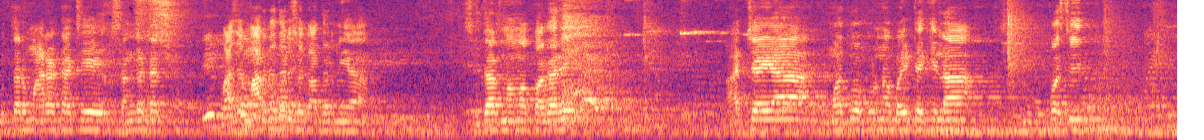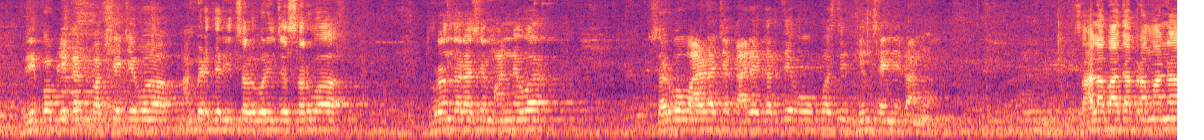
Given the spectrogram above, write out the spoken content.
उत्तर महाराष्ट्राचे संघटक माझे मार्गदर्शक आदरणीय सिद्धार्थ मामा पगारे आजच्या या महत्त्वपूर्ण बैठकीला उपस्थित रिपब्लिकन पक्षाचे व आंबेडकरी चळवळीचे सर्व धुरंधर असे मान्यवर सर्व वार्डाचे कार्यकर्ते व उपस्थित भीमसैनिकांनो सालाबादाप्रमाणे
